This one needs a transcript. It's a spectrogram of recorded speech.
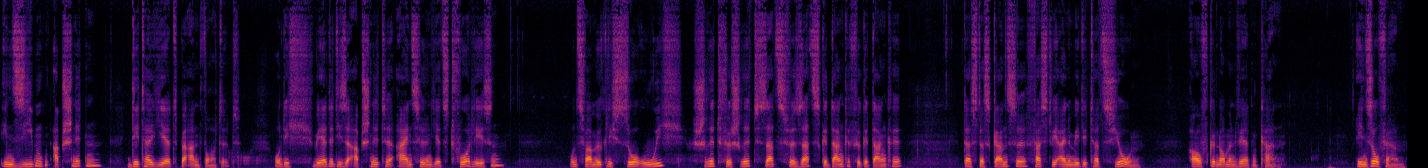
in sieben Abschnitten detailliert beantwortet. Und ich werde diese Abschnitte einzeln jetzt vorlesen, und zwar möglichst so ruhig, Schritt für Schritt, Satz für Satz, Gedanke für Gedanke, dass das Ganze fast wie eine Meditation aufgenommen werden kann. Insofern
